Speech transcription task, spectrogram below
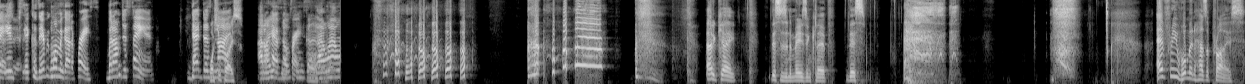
because every woman got a price. But I'm just saying that does not What's not. your price? I don't I have no price. guys- oh, I don't have. okay, this is an amazing clip. This. Every woman has a price.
